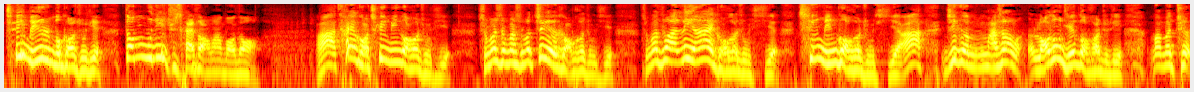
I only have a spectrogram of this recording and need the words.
清明有什么搞主题？到墓地去采访吗？毛东？啊，他要搞清明搞个主题，什么什么什么这个搞个主题，什么什么恋爱搞个主题，清明搞个主题啊，这个马上劳动节搞个主题，妈妈这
